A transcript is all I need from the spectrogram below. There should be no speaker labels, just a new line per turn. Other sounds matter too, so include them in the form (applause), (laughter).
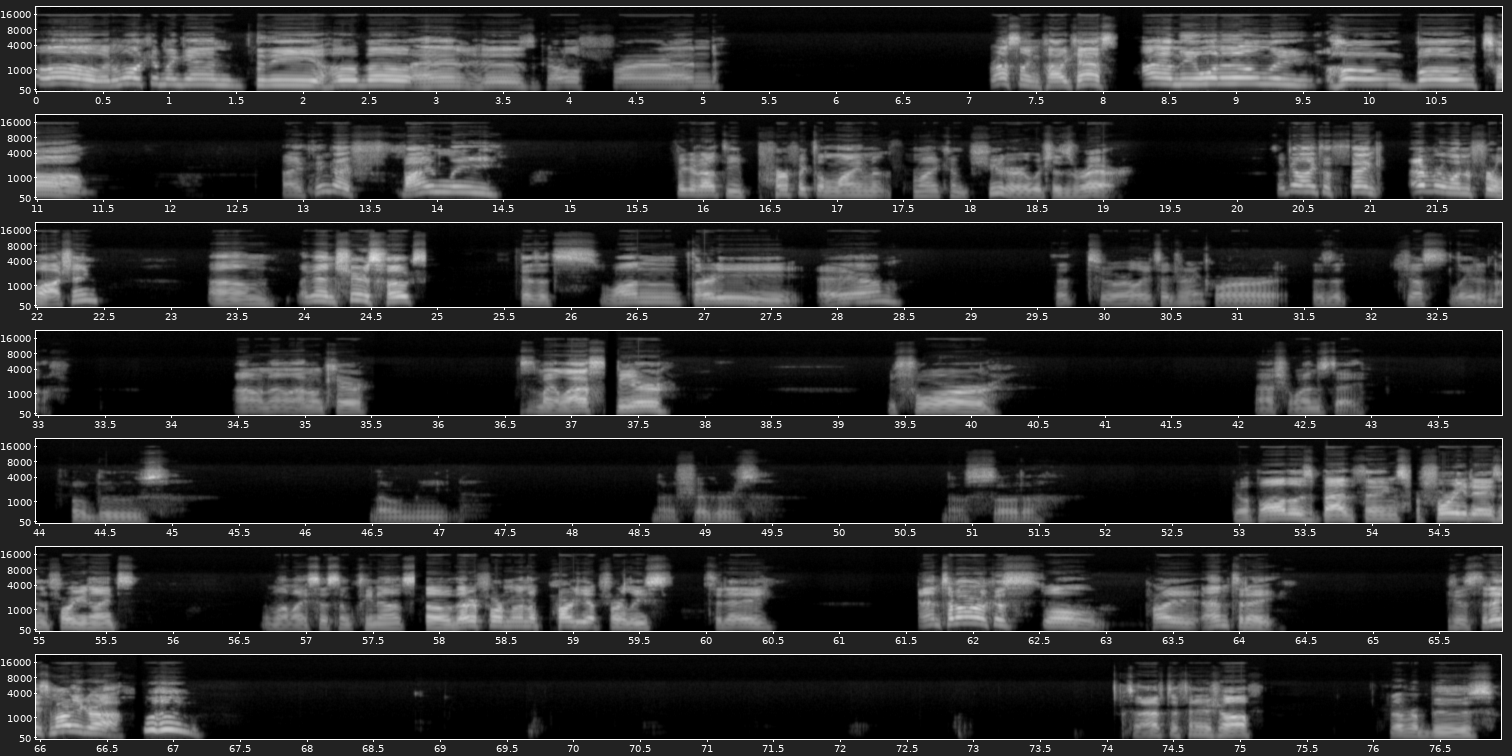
Hello, and welcome again to the Hobo and His Girlfriend Wrestling Podcast. I am the one and only Hobo Tom. I think I finally figured out the perfect alignment for my computer, which is rare. So again, I'd like to thank everyone for watching. Um, again, cheers, folks, because it's 1.30 a.m. Is it too early to drink, or is it just late enough? I don't know. I don't care. This is my last beer before Ash Wednesday. No booze, no meat, no sugars, no soda. Give up all those bad things for 40 days and 40 nights and let my system clean out. So, therefore, I'm going to party up for at least today and tomorrow because, well, probably and today. Because today's Mardi Gras. Woohoo! So I have to finish off whatever booze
